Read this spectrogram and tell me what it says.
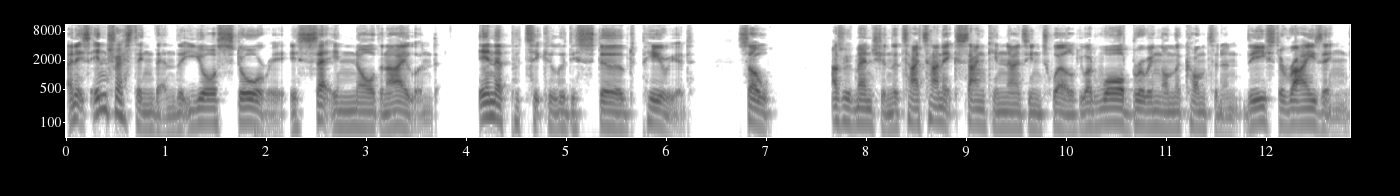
and it's interesting then that your story is set in Northern Ireland in a particularly disturbed period. So, as we've mentioned, the Titanic sank in 1912. You had war brewing on the continent. The Easter Rising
